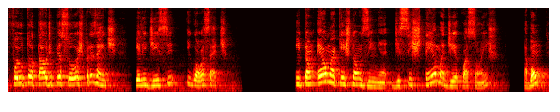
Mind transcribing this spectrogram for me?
foi o total de pessoas presentes. Ele disse igual a 7. Então, é uma questãozinha de sistema de equações, tá bom?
